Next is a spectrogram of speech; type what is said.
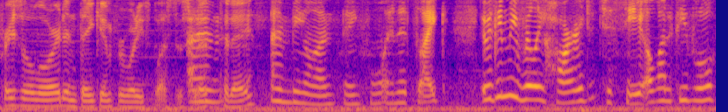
praise the Lord and thank Him for what He's blessed us with Um, today. I'm beyond thankful, and it's like it was gonna be really hard to see a lot of people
